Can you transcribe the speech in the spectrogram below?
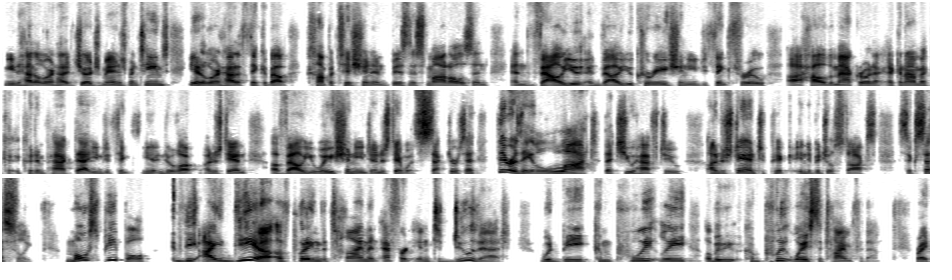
You need how to learn how to judge management teams. You had to learn how to think about competition and business models and and value and value creation. You need to think through uh, how the macroeconomic could impact that. You need to think. You need to understand evaluation. You need to understand what sectors. There is a lot that you have to understand to pick individual stocks successfully. Most people, the idea of putting the time and effort in to do that would be completely would be a complete waste of time for them right?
